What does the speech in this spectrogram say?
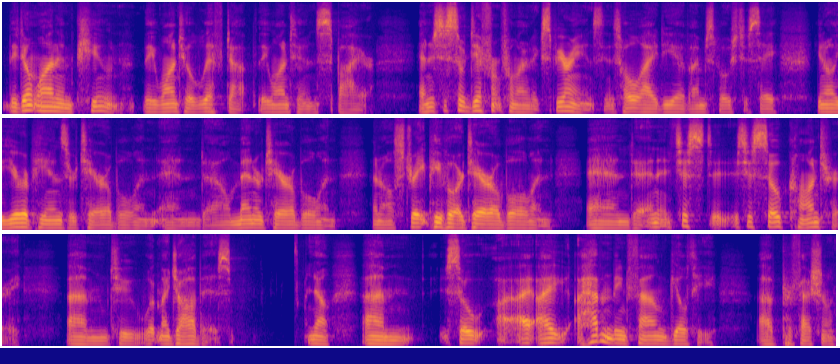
they don't want to impugn. They want to lift up. They want to inspire. And it's just so different from what I've experienced. This whole idea of I'm supposed to say, you know, Europeans are terrible and, and uh, all men are terrible and, and all straight people are terrible. And, and, and it's, just, it's just so contrary um, to what my job is. Now, um, so I, I, I haven't been found guilty of professional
